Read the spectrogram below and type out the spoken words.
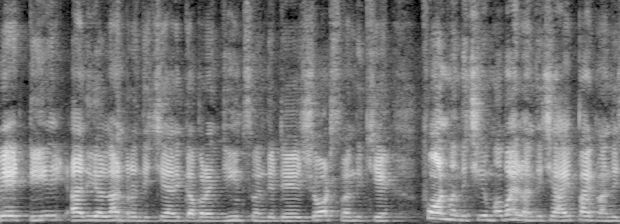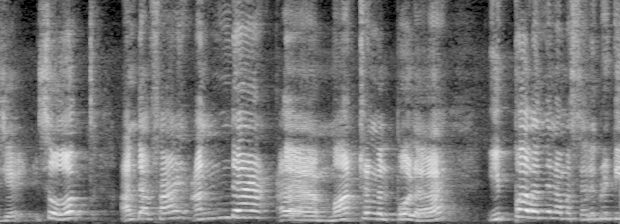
வேட்டி அது எல்லாம் இருந்துச்சு. அதுக்கப்புறம் ஜீன்ஸ் வந்துட்டு ஷார்ட்ஸ் வந்துச்சு ஃபோன் வந்துச்சு மொபைல் வந்துச்சு ஐபேட் வந்துச்சு. ஸோ அந்த ஃபே அந்த மாற்றங்கள் போல் இப்போ வந்து நம்ம செலிபிரிட்டி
